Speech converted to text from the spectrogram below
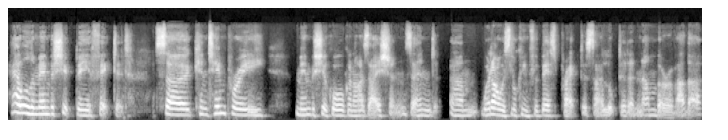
How will the membership be affected? So, contemporary membership organisations, and um, when I was looking for best practice, I looked at a number of other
